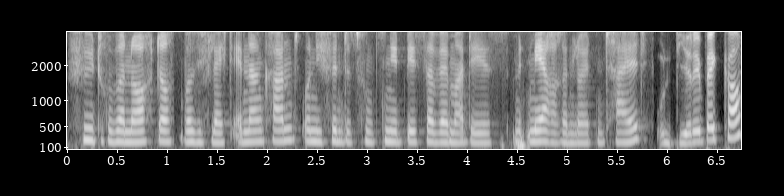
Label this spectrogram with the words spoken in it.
viel darüber nachgedacht, was ich vielleicht ändern kann und ich finde, das funktioniert besser, wenn man das mit mehreren Leuten teilt. Und dir, Rebecca?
